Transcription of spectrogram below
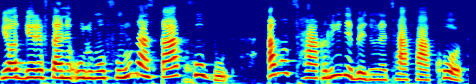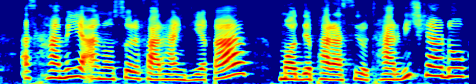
یاد گرفتن علوم و فنون از غرب خوب بود اما تقلید بدون تفکر از همه عناصر فرهنگی غرب ماده پرستی رو ترویج کرد و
